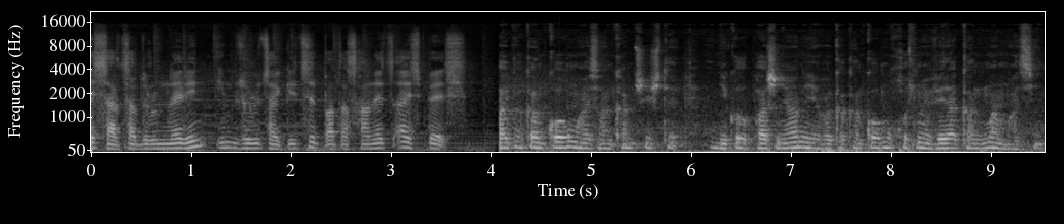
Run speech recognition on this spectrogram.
Այս հարցադրումներին իմ զրուցակիցը պատասխանեց այսպես հայկական կողմը այս անգամ ճիշտ է Նիկոլ Փաշինյանը եւ հայկական կողմը խոսում են վերականգնման մասին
